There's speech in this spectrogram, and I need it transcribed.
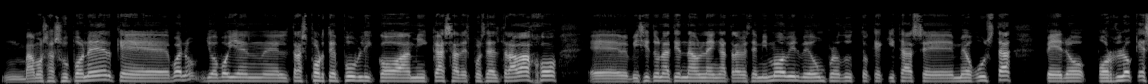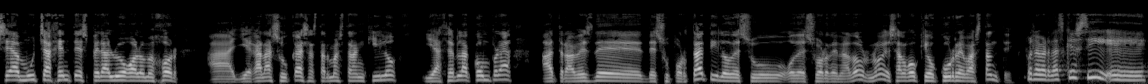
vamos a suponer que, bueno, yo voy en el transporte público a mi casa después del trabajo, eh, visito una tienda online a través de mi móvil, veo un producto que quizás eh, me gusta, pero por lo que sea, mucha gente espera luego a lo mejor a llegar a su casa, estar más tranquilo y hacer la compra a través de su portátil o de su o de su ordenador, ¿no? Es algo que ocurre bastante. Pues la verdad es que sí. Eh,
